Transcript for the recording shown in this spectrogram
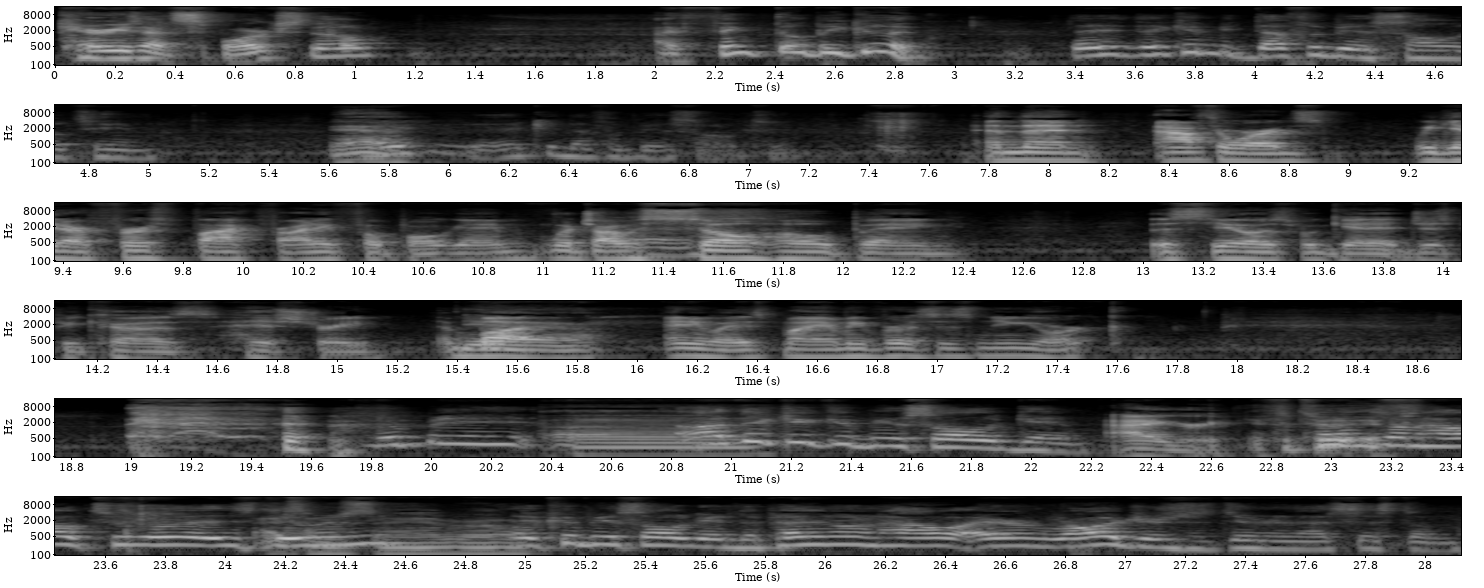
carries that spark still, I think they'll be good. They they can be definitely be a solid team. Yeah. They, they can definitely be a solid team. And then afterwards, we get our first Black Friday football game, which I was so hoping the Steelers would get it just because history. But Yeah. anyways, Miami versus New York. It'll be. Um, I think it could be a solid game. I agree. if Depends if, on how Tua is that's what I'm doing. saying. It could be a solid game, depending on how Aaron Rodgers is doing in that system.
